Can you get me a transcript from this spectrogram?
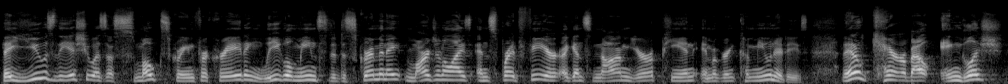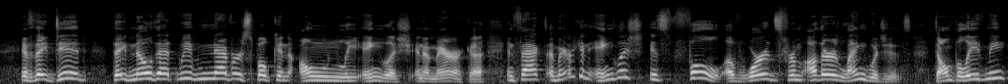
They use the issue as a smokescreen for creating legal means to discriminate, marginalize, and spread fear against non European immigrant communities. They don't care about English. If they did, they'd know that we've never spoken only English in America. In fact, American English is full of words from other languages. Don't believe me?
